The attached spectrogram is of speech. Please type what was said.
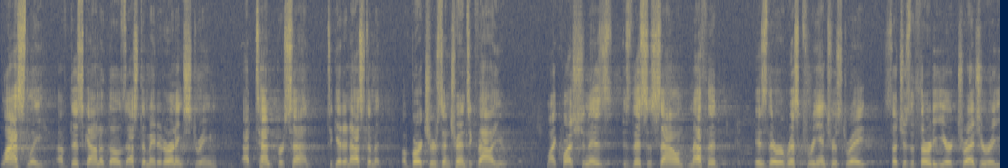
Lastly, I've discounted those estimated earnings stream at 10% to get an estimate of Berkshire's intrinsic value. My question is, is this a sound method? Is there a risk free interest rate such as a 30 year treasury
